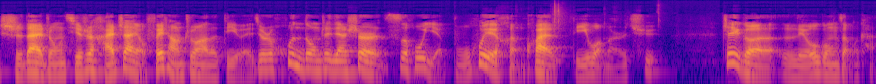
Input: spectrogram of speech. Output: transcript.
时代中，其实还占有非常重要的地位。就是混动这件事儿，似乎也不会很快离我们而去。这个刘工怎么看？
